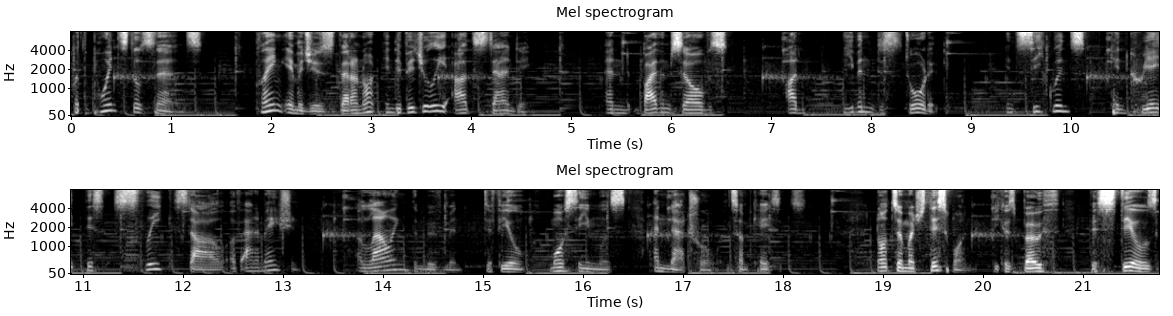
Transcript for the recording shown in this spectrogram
But the point still stands. Playing images that are not individually outstanding and by themselves are even distorted in sequence can create this sleek style of animation, allowing the movement to feel more seamless and natural in some cases. Not so much this one, because both the stills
